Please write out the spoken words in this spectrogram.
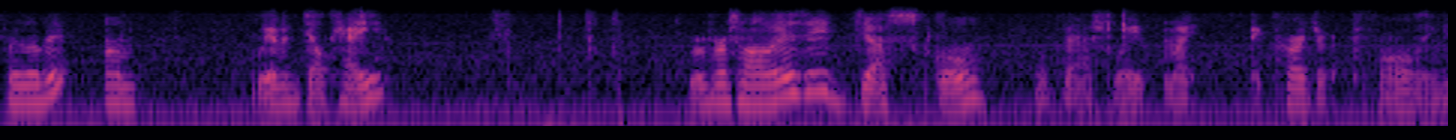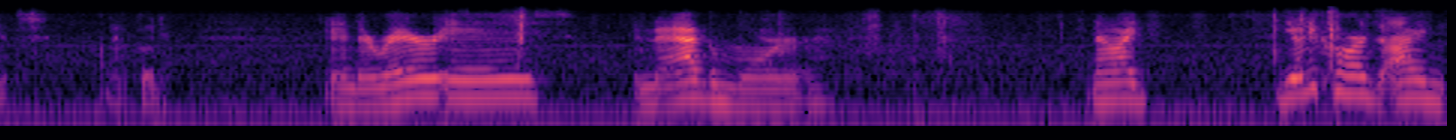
for a little bit. Um, we have a Delcatty. Reverse Holo is a Duskull. Oh gosh, wait, my my cards are falling. It's not good. And the rare is Magmortar. Now I the only cards I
